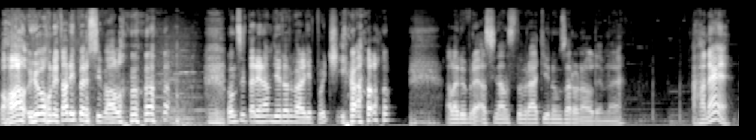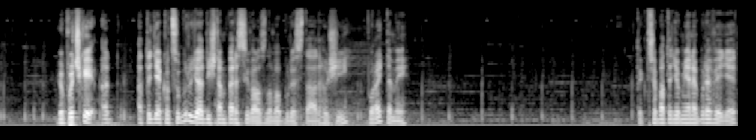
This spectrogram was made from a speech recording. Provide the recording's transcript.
Aha, jo, on je tady Percival. on si tady na mě normálně počíhal. Ale dobré, asi nám se to vrátí jenom za Ronaldem, ne? Aha, ne! Jo, počkej, a, a teď jako co budu dělat, když tam Percival znova bude stát, hoši? Poraďte mi. Tak třeba teď o mě nebude vědět,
